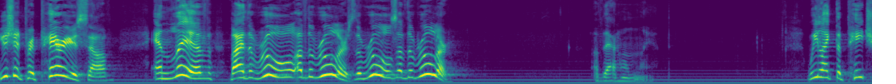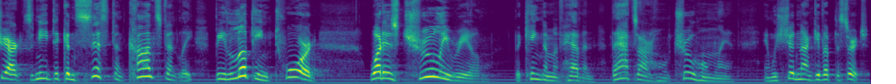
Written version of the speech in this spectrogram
You should prepare yourself and live by the rule of the rulers, the rules of the ruler of that homeland. We, like the patriarchs, need to consistent, constantly be looking toward what is truly real, the kingdom of heaven. That's our home, true homeland, and we should not give up the search.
